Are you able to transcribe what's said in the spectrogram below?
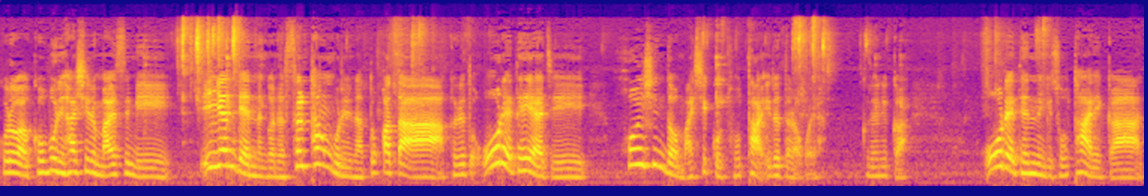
그러가 그분이 하시는 말씀이 1년 됐는 거는 설탕물이나 똑같다. 그래도 오래 돼야지 훨씬 더 맛있고 좋다 이러더라고요. 그러니까 오래 됐는 게 좋다 하니까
